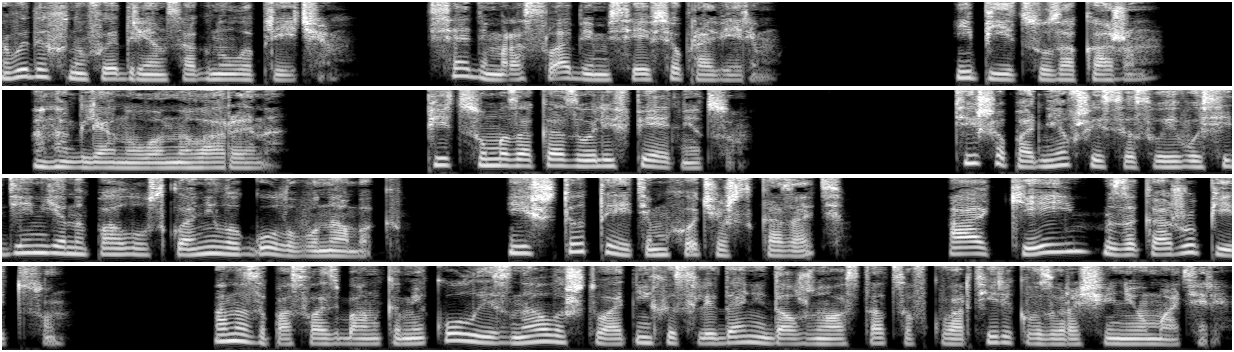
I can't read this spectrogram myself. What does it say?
Выдохнув, Эдриан согнула плечи. «Сядем, расслабимся и все проверим. И пиццу закажем». Она глянула на Лорена. «Пиццу мы заказывали в пятницу». Тиша, поднявшись со своего сиденья на полу, склонила голову на бок. «И что ты этим хочешь сказать?» «Окей, закажу пиццу». Она запаслась банками колы и знала, что от них и следа не должно остаться в квартире к возвращению матери.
